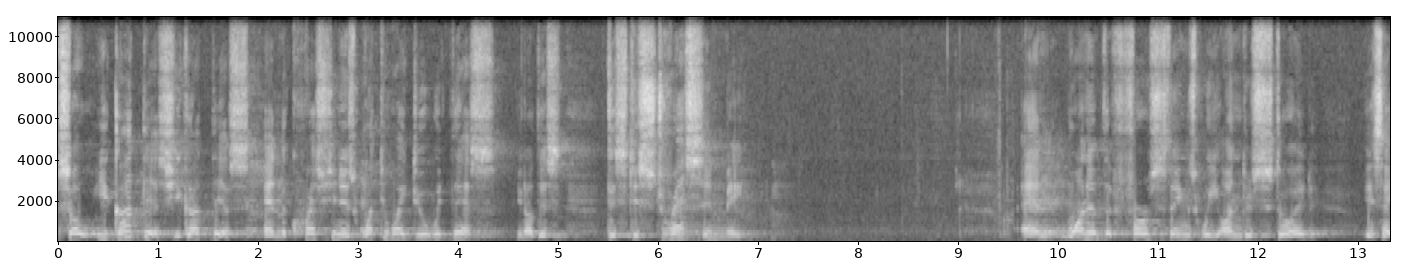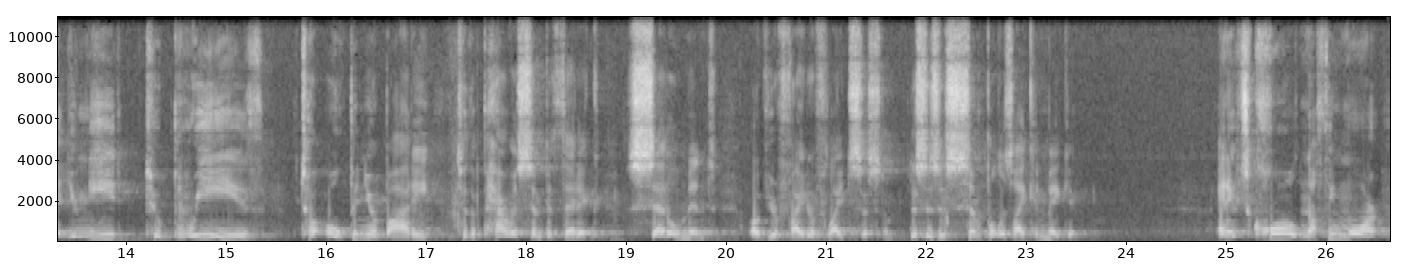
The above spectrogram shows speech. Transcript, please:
So you got this, you got this, and the question is, what do I do with this? You know, this, this distress in me. And one of the first things we understood is that you need to breathe to open your body to the parasympathetic settlement of your fight or flight system. This is as simple as I can make it. And it's called nothing more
